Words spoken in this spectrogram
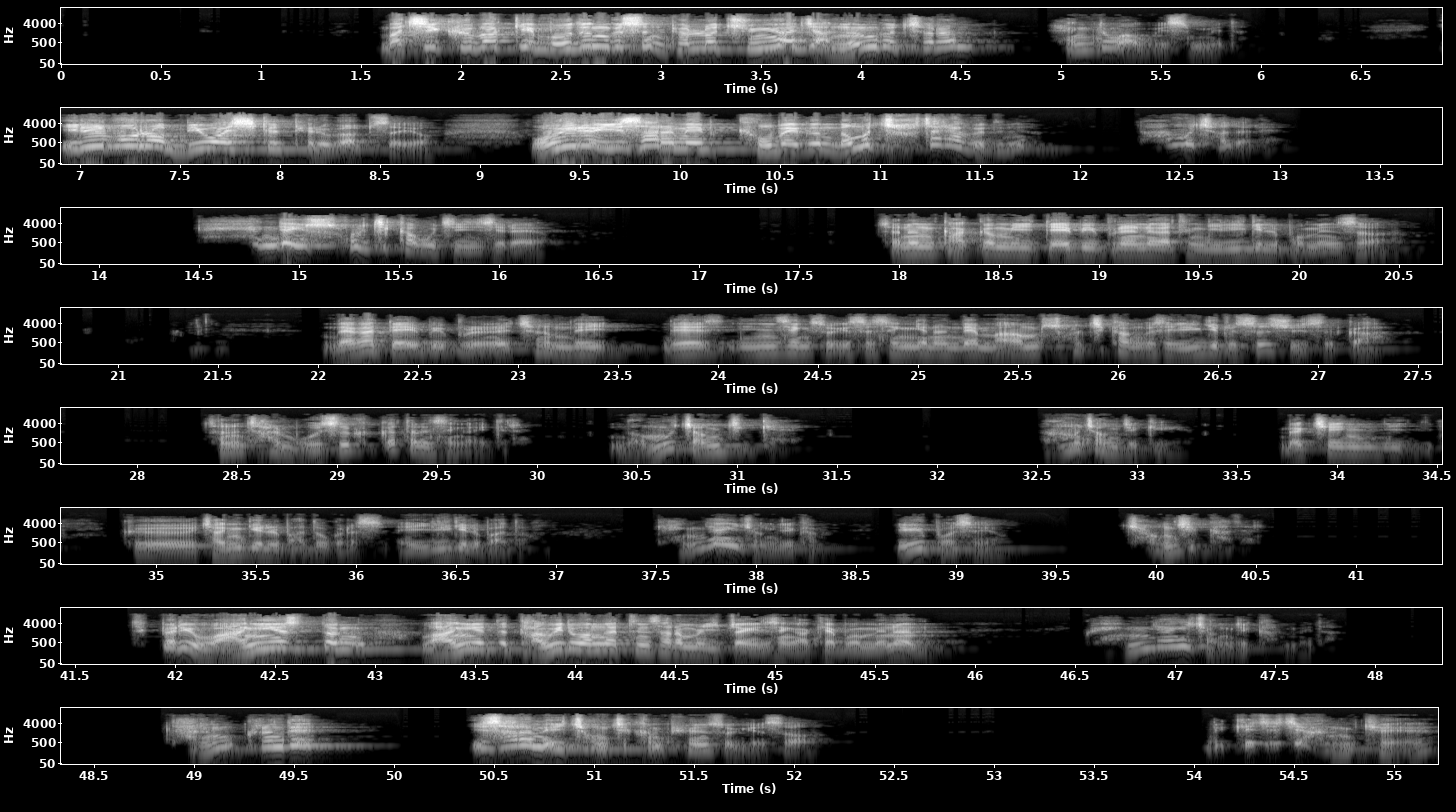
마치 그 밖에 모든 것은 별로 중요하지 않는 것처럼 행동하고 있습니다. 일부러 미화시킬 필요가 없어요. 오히려 이 사람의 고백은 너무 처절하거든요. 너무 처절해. 굉장히 솔직하고 진실해요. 저는 가끔 이 데이비드 브레이너드 같은 일기를 보면서 내가 데이비드 브레이너드처럼 내, 내 인생 속에서 생기는 내 마음 솔직한 것을 일기로 쓸 수 있을까? 저는 잘 못 쓸 것 같다는 생각이 들어요. 너무 정직해. 너무 정직해. 맥체인 그 전기를 봐도 그렇어요. 예, 일기를 봐도. 굉장히 정직합니다. 여기 보세요. 정직하다. 특별히 왕이었던, 왕이었던 다윗 왕 같은 사람을 입장에서 생각해 보면은 굉장히 정직합니다. 다른, 그런데 이 사람의 이 정직한 표현 속에서 믿기지 않게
